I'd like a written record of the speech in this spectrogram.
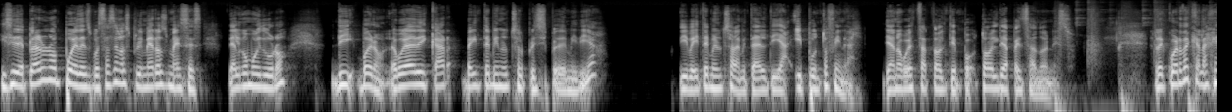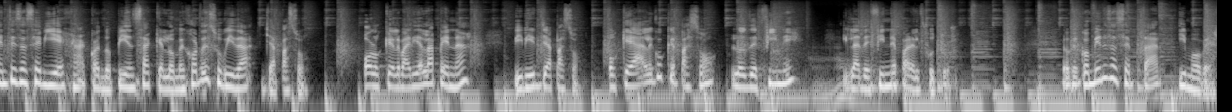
Y si de plano no puedes, pues estás en los primeros meses de algo muy duro, di, bueno, le voy a dedicar 20 minutos al principio de mi día y 20 minutos a la mitad del día y punto final. Ya no voy a estar todo el tiempo, todo el día pensando en eso. Recuerda que la gente se hace vieja cuando piensa que lo mejor de su vida ya pasó, o lo que le valía la pena vivir ya pasó, o que algo que pasó lo define y la define para el futuro. Lo que conviene es aceptar y mover.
